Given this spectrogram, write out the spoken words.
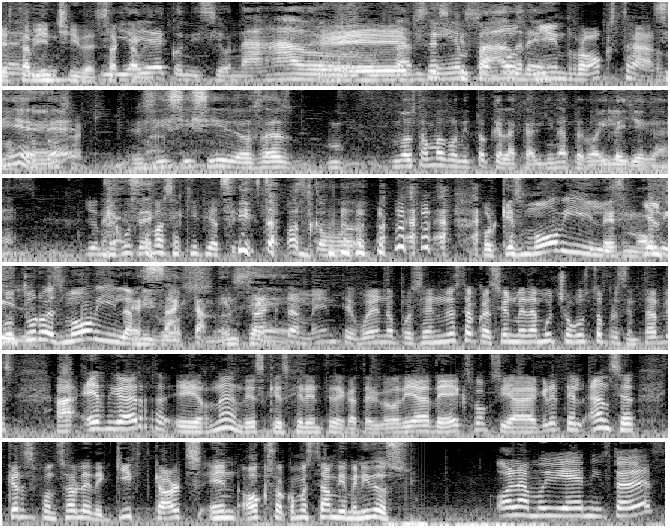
está bien chida, exactamente. Y aire acondicionado, eh, está pues bien es que padre. bien rockstar sí, ¿eh? Sí, sí, sí, o sea, no está más bonito que la cabina, pero ahí le llega, ¿eh? Yo me gusta más aquí, fíjate. Sí, está más cómodo. Porque es móvil, es móvil. Y el futuro es móvil, amigos. Exactamente. Exactamente. Bueno, pues en esta ocasión me da mucho gusto presentarles a Edgar Hernández, que es gerente de categoría de Xbox, y a Gretel Anser, que es responsable de gift cards en Oxo. ¿Cómo están? Bienvenidos. Hola, muy bien. ¿Y ustedes?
